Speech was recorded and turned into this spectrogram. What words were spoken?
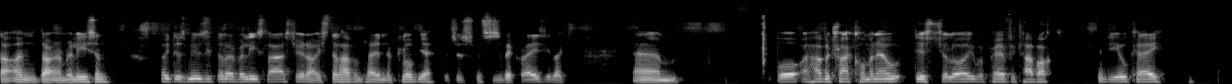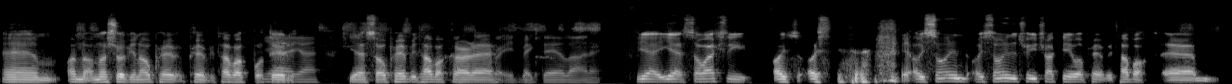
that I'm that I'm releasing. Like there's music that I've released last year that I still haven't played in the club yet, which is which is a bit crazy. Like, um, but I have a track coming out this July with Perfect Havoc in the UK. Um, I'm not, I'm not sure if you know Perfect Havoc, but yeah, yeah, yeah. So Perfect Havoc are uh, pretty big deal, not it? Yeah, yeah. So actually, I, I, I signed I signed the three track deal with Perfect um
